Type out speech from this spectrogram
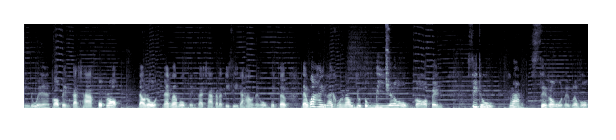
ริงๆด้วยนะก็เป็นกาชาครบรอบดาวโหลดนะครับผมเป็นกาชาการันตีสีดาวนะครับผมเพชรเติม แต่ว่าไฮไลท์ของเราอยู่ตรงนี้นะครับผมก็เป็น C2 ร่างเซโร่นะครับผม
